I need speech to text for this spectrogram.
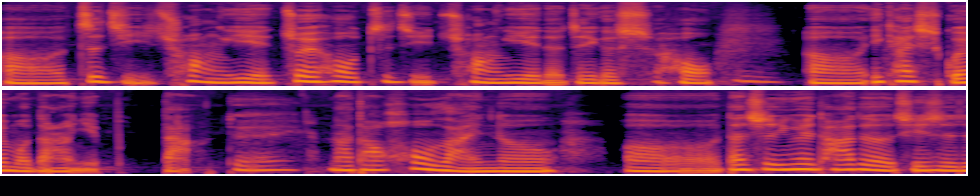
呃自己创业，最后自己创业的这个时候，嗯、呃，一开始规模当然也不。大对，那到后来呢？呃，但是因为他的其实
